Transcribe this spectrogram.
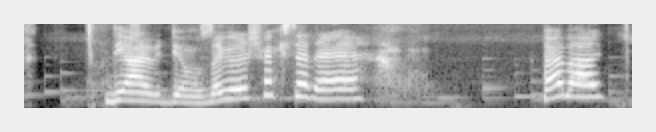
Diğer videomuzda görüşmek üzere. Bay bay.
